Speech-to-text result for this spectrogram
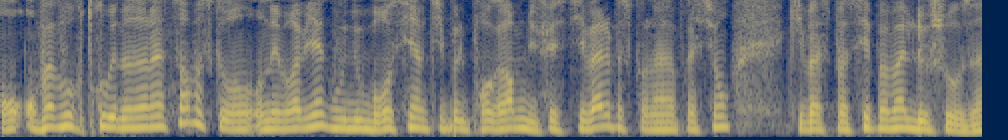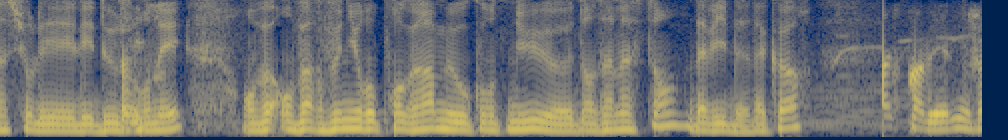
On, on va vous retrouver dans un instant parce qu'on on aimerait bien que vous nous brossiez un petit peu le programme du festival parce qu'on a l'impression qu'il va se passer pas mal de choses hein, sur les, les deux Oui. journées. On va, on va revenir au programme et au contenu euh, dans un instant, David, d'accord? Pas de problème, je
